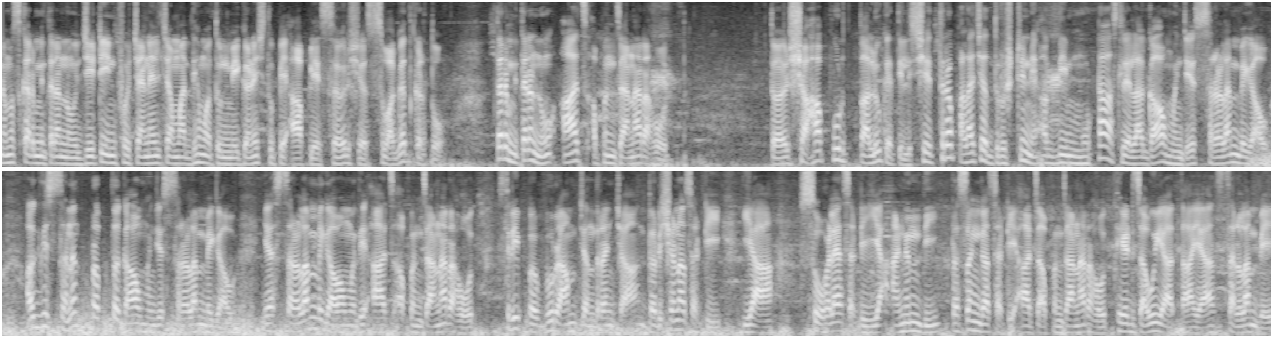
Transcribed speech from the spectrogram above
नमस्कार मित्रांनो जी टी इन्फो चॅनेलच्या माध्यमातून मी गणेश तुपे आपले सहर्ष स्वागत करतो. तर मित्रांनो आज आपण जाणार आहोत तर शहापूर तालुक्यातील क्षेत्रफळाच्या दृष्टीने अगदी मोठा असलेला गाव म्हणजे सरळांबे गाव. अगदी सनदप्राप्त गाव म्हणजे सरळांबे गाव. या सरळांबे गावामध्ये आज आपण जाणार आहोत श्री प्रभू रामचंद्रांच्या दर्शनासाठी या सोहळ्यासाठी या आनंदी प्रसंगासाठी आज आपण जाणार आहोत. थेट जाऊया आता या सरळांबे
